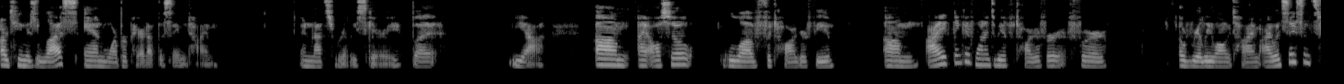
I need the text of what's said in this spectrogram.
our team is less and more prepared at the same time. And that's really scary, but yeah. Um, I also love photography. Um, I think I've wanted to be a photographer for a really long time. I would say since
